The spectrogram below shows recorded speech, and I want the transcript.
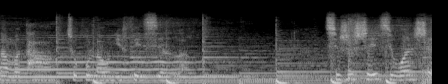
那么他就不劳你费心了。其实谁喜欢谁，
